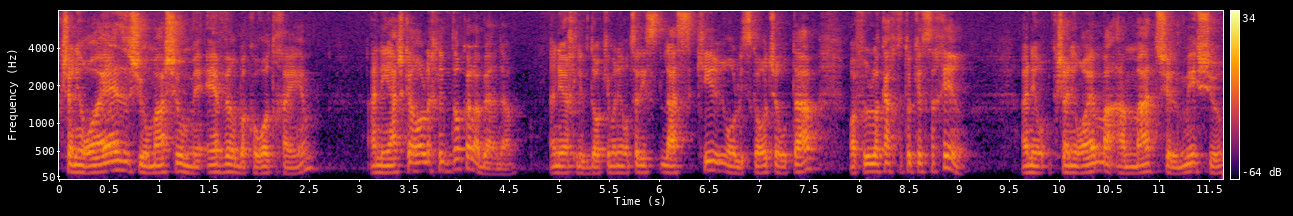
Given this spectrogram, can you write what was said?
כשאני רואה איזשהו משהו מעבר בקורות חיים, אני אשכרה הולך לבדוק על הבן אדם. אני הולך לבדוק אם אני רוצה להשכיר או לשכור את שירותיו, או אפילו לקחת אותו כשכיר. אני, כשאני רואה מאמץ של מישהו,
